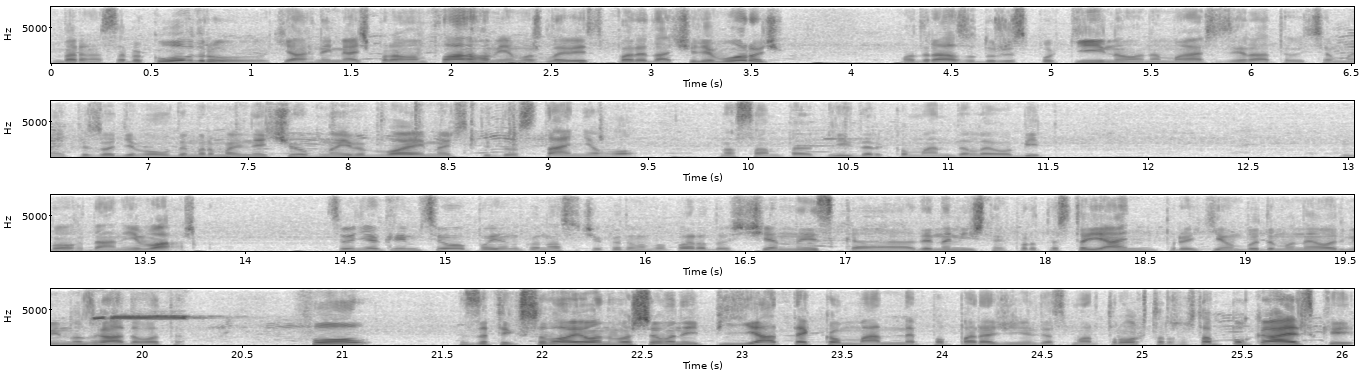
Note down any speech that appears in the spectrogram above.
Бере на себе ковдру, тягне м'яч правим флангом. Є можливість передачі ліворуч. Одразу дуже спокійно намагався зіграти у цьому епізоді Володимир Мельничук. Ну і вибиває м'яч під останнього насамперед лідер команди Леобіт. Богдан Івашко. Сьогодні, окрім цього, поєдинку нас очікуватиме попереду ще низка динамічних протистоянь, про які ми будемо неодмінно згадувати. Фол зафіксував Іван Вишиваний. П'яте командне попередження для Смарт Рокстерс. Штаб Покальський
